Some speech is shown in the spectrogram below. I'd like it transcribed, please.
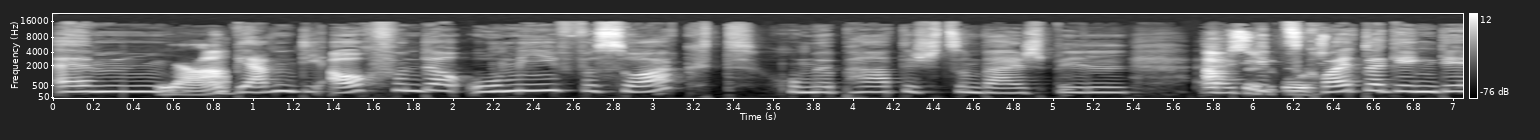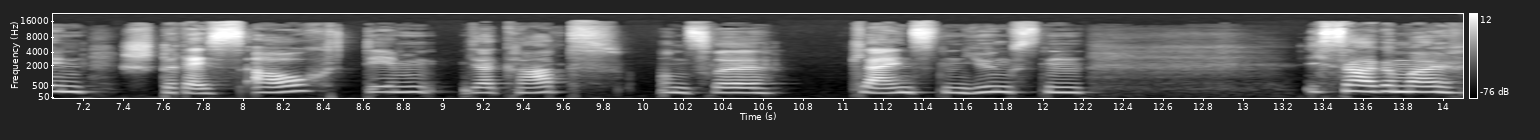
Ähm, ja. Werden die auch von der Omi versorgt? Homöopathisch zum Beispiel? Äh, Gibt es Kräuter gegen den Stress auch, dem ja gerade unsere kleinsten, jüngsten, ich sage mal,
